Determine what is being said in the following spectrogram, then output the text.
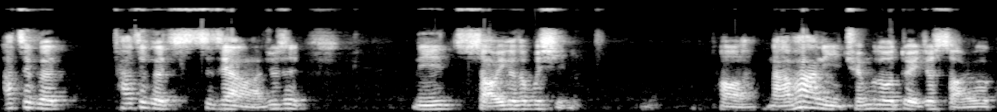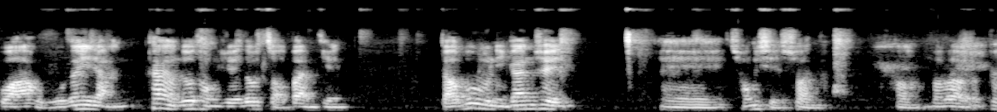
啊，这个它这个是这样啊，就是你少一个都不行。好，哪怕你全部都对，就少一个刮胡。我跟你讲，看很多同学都找半天，倒不如你干脆，哎，重写算了。好，不不不，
